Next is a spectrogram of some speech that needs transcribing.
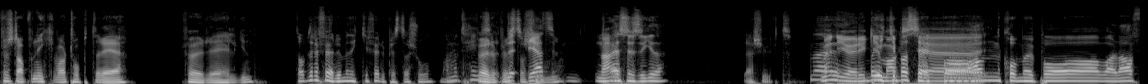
Verstappen ikke var topp tre før helgen? Topp tre fører, men ikke førerprestasjon. Nei. men tenk- Føre det- prestasjoner. jeg- Nei, Jeg syns ikke det. Det er sjukt. Men gjør ikke Ikke Max, på eh, Han kommer på hva er det,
